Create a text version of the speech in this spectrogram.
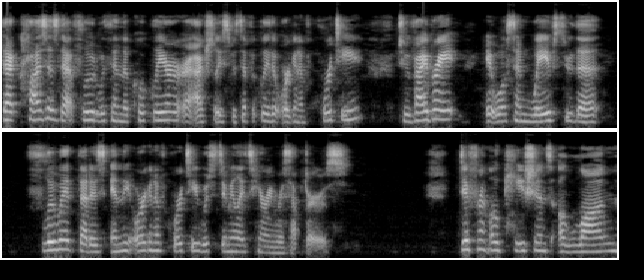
That causes that fluid within the cochlea, or actually specifically the organ of Corti, to vibrate. It will send waves through the fluid that is in the organ of Corti, which stimulates hearing receptors different locations along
